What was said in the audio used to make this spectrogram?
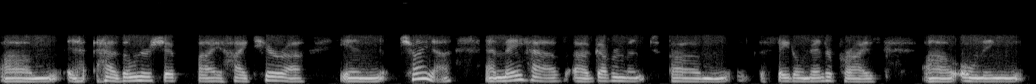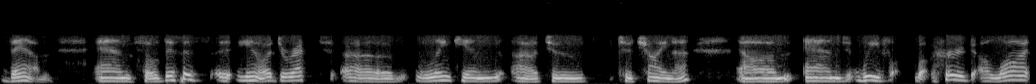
um, has ownership by Hytera in China, and they have a government um, state owned enterprise uh, owning them. And so this is, uh, you know, a direct uh, link in uh, to to China. Um, and we've heard a lot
